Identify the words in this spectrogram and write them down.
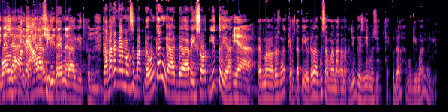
walaupun pakai tenda alas sih di tenda. tenda gitu. Hmm. Karena kan emang semak daun kan nggak ada resort gitu ya. Iya. Emang harus ngecamp, tapi ya udahlah gue sama anak-anak juga sih maksudnya. Udahlah mau gimana gitu.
